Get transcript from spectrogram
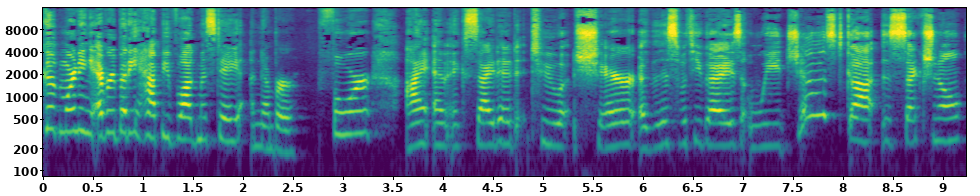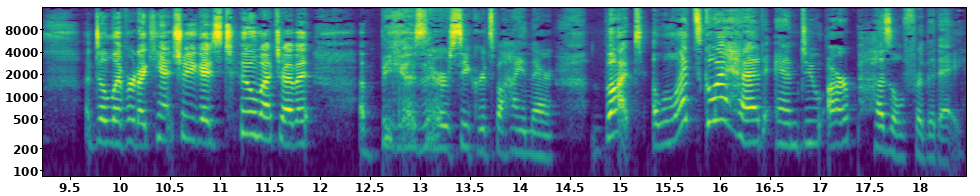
Good morning, everybody. Happy Vlogmas Day number four. I am excited to share this with you guys. We just got this sectional delivered. I can't show you guys too much of it because there are secrets behind there. But let's go ahead and do our puzzle for the day.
